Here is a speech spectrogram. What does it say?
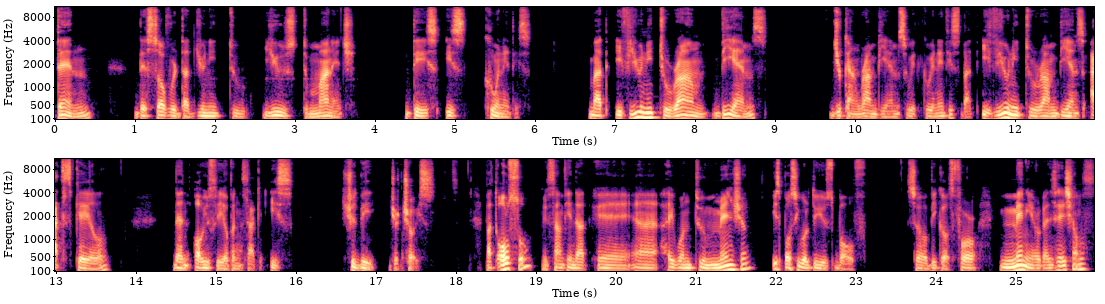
then the software that you need to use to manage this is Kubernetes. But if you need to run VMs, you can run VMs with Kubernetes. But if you need to run VMs at scale, then obviously OpenStack is should be your choice. But also, it's something that uh, uh, I want to mention, it's possible to use both. So because for many organizations,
